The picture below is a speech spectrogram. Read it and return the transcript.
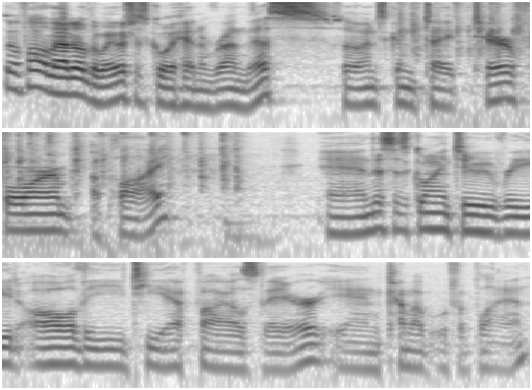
So with all that out of the way, let's just go ahead and run this. So I'm just going to type terraform apply. And this is going to read all the TF files there and come up with a plan.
